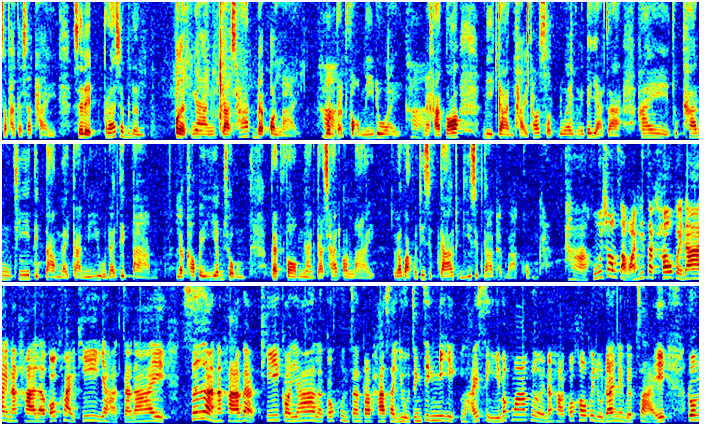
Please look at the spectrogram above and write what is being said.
สภากาชาติไทย เสด็จพระราชดำเนินเปิดงานกาชาติแบบออนไลน์ค่ะ บนแพลตฟอร์มนี้ด้วยค่ะนะคะ ก็มีการถ่ายทอดสดด้วยวันนี้ก็อยากจะให้ทุกท่านที่ติดตามรายการนี้อยู่ได้ติดตาม แล้วเข้าไปเยี่ยมชมแพลตฟอร์มงานกาชาติออนไลน์ ระหว่างวันที่ 19 ถึง 29 ธันวาคมค่ะ ค่ะ คุณผู้ชมสามารถที่จะเข้าไปได้นะคะ แล้วก็ใครที่อยากจะได้เสื้อนะคะ แบบที่กอย่าแล้วก็คุณจันประภาใส่อยู่จริง ๆ มีอีกหลายสีมากๆเลยนะคะ ก็เข้าไปดูได้ในเว็บไซต์ รวม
